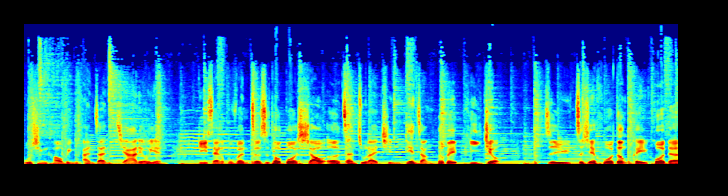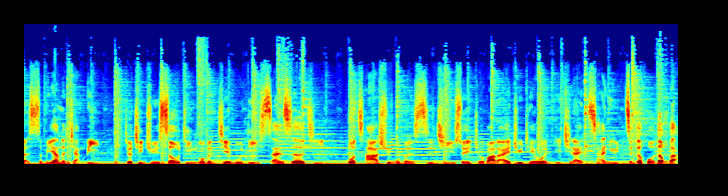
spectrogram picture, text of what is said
五星好评、按赞加留言。第三个部分则是透过小额赞助来请店长喝杯啤酒。至于这些活动可以获得什么样的奖励，就请去收听我们节目第三十二集，或查询我们十七岁酒吧的 IG 贴文，一起来参与这个活动吧。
